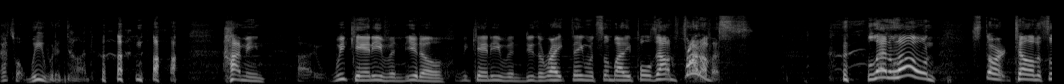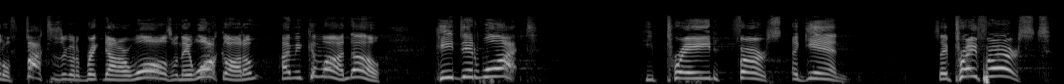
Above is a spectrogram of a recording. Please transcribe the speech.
that's what we would have done. I mean, we can't even, you know, we can't even do the right thing when somebody pulls out in front of us, let alone start telling us little foxes are going to break down our walls when they walk on them. I mean, come on, no. He did what? He prayed first. Again, say, pray first.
